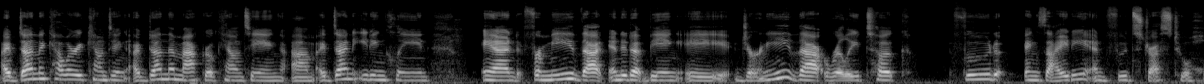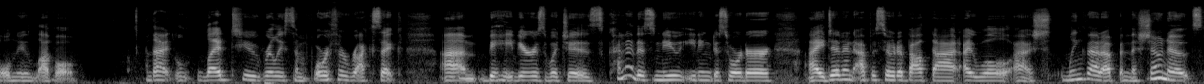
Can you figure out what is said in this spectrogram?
I've done the calorie counting, I've done the macro counting, um, I've done eating clean. And for me, that ended up being a journey that really took food anxiety and food stress to a whole new level that led to really some orthorexic um, behaviors, which is kind of this new eating disorder. I did an episode about that. I will uh, sh- link that up in the show notes.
